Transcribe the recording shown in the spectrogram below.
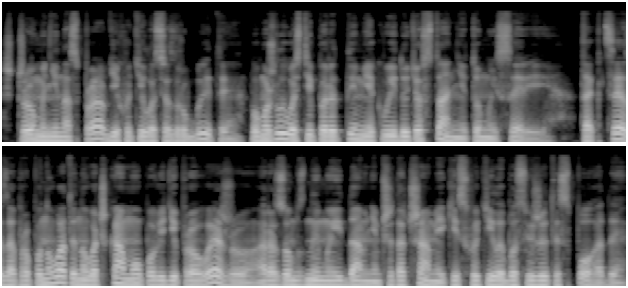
Що мені насправді хотілося зробити, по можливості перед тим як вийдуть останні томи серії, так це запропонувати новачкам оповіді про вежу, а разом з ними і давнім читачам, які схотіли б освіжити спогади,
